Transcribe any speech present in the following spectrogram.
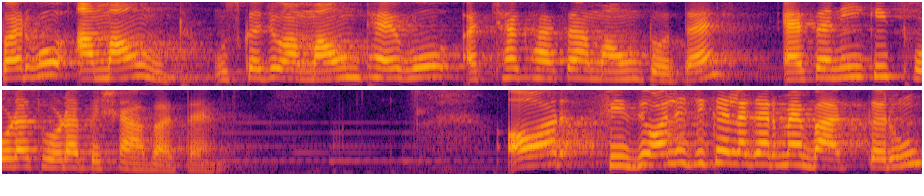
पर वो अमाउंट उसका जो अमाउंट है वो अच्छा खासा अमाउंट होता है। ऐसा नहीं कि थोड़ा थोड़ा पेशाब आता है। और फिजियोलॉजिकल अगर मैं बात करूँ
